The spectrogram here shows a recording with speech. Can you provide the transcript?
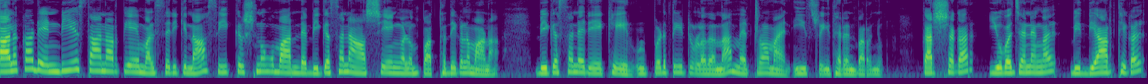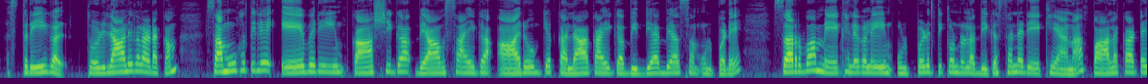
പാലക്കാട് എൻ ഡി എ സ്ഥാനാർത്ഥിയായി മത്സരിക്കുന്ന സി കൃഷ്ണകുമാറിന്റെ വികസന ആശയങ്ങളും പദ്ധതികളുമാണ് വികസന രേഖയിൽ ഉൾപ്പെടുത്തിയിട്ടുള്ളതെന്ന് മെട്രോമാൻ ഇ ശ്രീധരൻ പറഞ്ഞു. കർഷകർ യുവജനങ്ങൾ വിദ്യാർത്ഥികൾ സ്ത്രീകൾ തൊഴിലാളികളടക്കം സമൂഹത്തിലെ ഏവരെയും കാർഷിക വ്യാവസായിക ആരോഗ്യ കലാകായിക വിദ്യാഭ്യാസം ഉൾപ്പെടെ സർവ മേഖലകളെയും ഉൾപ്പെടുത്തിക്കൊണ്ടുള്ള വികസന രേഖയാണ് പാലക്കാട്ടെ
